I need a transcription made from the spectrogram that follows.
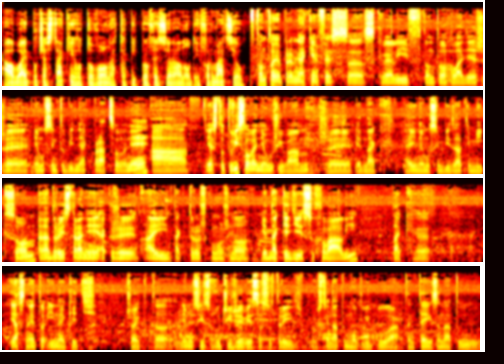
alebo aj počas takéhoto voľna trpí profesionálnou deformáciou? V tomto je pre mňa Campfest eh, skvelý v tomto ohľade, že nemusím tu byť nejak pracovne a ja si to tu vyslovene užívam, že jednak hej, nemusím byť za tým mixom. A na druhej strane, akože aj tak trošku možno, jednak keď sú chváli, tak eh, jasné je to iné, keď človek to nemusí zvučiť, že vie sa sústrediť proste na tú modlitbu a ten text na tú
